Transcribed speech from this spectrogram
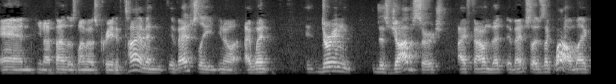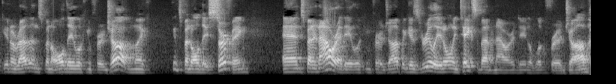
and you know I found it was my most creative time. And eventually, you know, I went during this job search. I found that eventually I was like, wow, I'm like, you know, rather than spend all day looking for a job, I'm like, you can spend all day surfing and spend an hour a day looking for a job because really it only takes about an hour a day to look for a job.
